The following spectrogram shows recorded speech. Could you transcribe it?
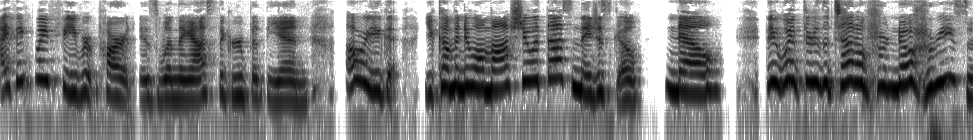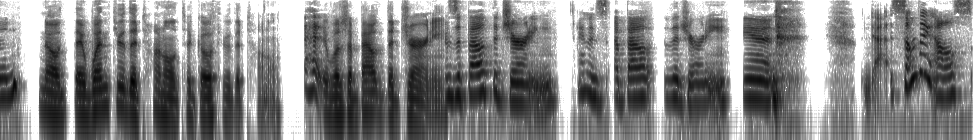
I think my favorite part is when they ask the group at the end, "Oh, are you go- you coming to Omashu with us?" And they just go, "No." They went through the tunnel for no reason. No, they went through the tunnel to go through the tunnel. It was about the journey. It was about the journey. It was about the journey. And something else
